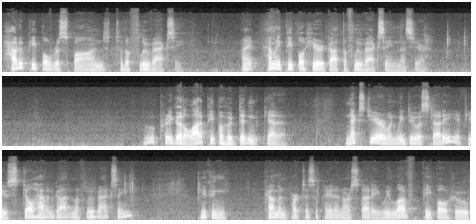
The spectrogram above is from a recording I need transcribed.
how do people respond to the flu vaccine? Right? How many people here got the flu vaccine this year? Ooh, pretty good. A lot of people who didn't get it. Next year, when we do a study, if you still haven't gotten the flu vaccine, you can come and participate in our study. We love people who,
